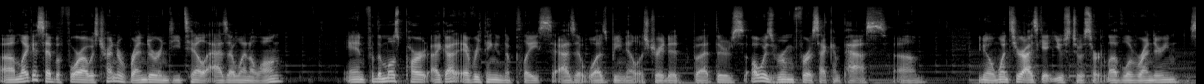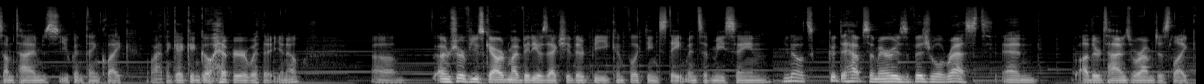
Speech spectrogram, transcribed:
Um, like I said before, I was trying to render in detail as I went along, and for the most part, I got everything into place as it was being illustrated, but there's always room for a second pass. Um, you know, once your eyes get used to a certain level of rendering, sometimes you can think like, well, I think I can go heavier with it, you know? Um, I'm sure if you scoured my videos, actually, there'd be conflicting statements of me saying, you know, it's good to have some areas of visual rest, and other times where I'm just like,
